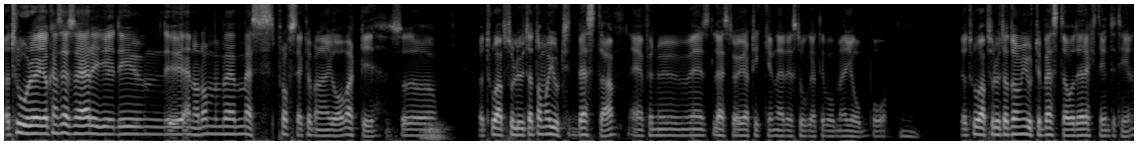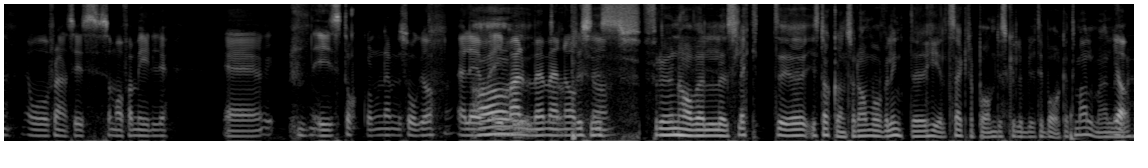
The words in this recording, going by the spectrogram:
jag tror, jag kan säga så här, det är ju- det är ju en av de mest proffsiga klubbarna jag har varit i. Så jag tror absolut att de har gjort sitt bästa. Eh, för nu eh, läste jag i artikeln där det stod att det var med jobb och jag tror absolut att de har gjort det bästa och det räckte inte till. Och Francis som har familj i Stockholm nämnde såg jag. Eller Ja, i Malmö men också. Precis, frun har väl släkt eh, i Stockholm så de var väl inte helt säkra på om det skulle bli tillbaka till Malmö. Eller? Ja.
